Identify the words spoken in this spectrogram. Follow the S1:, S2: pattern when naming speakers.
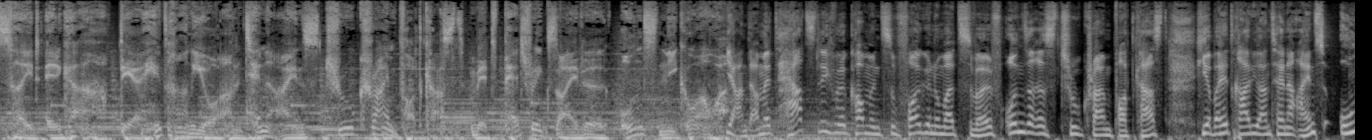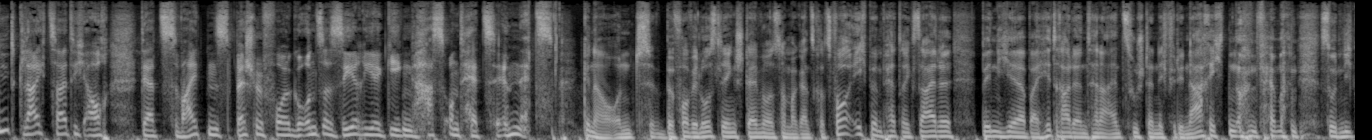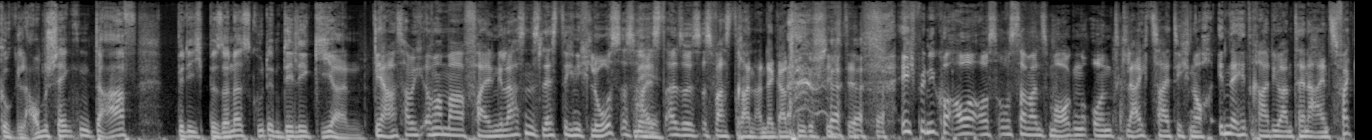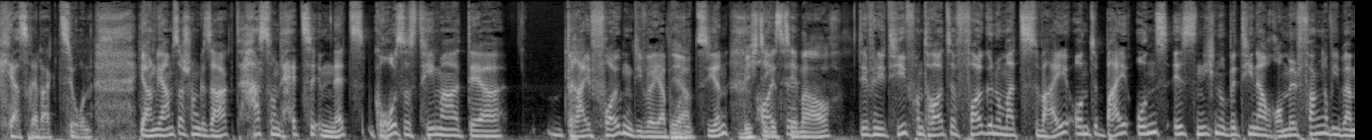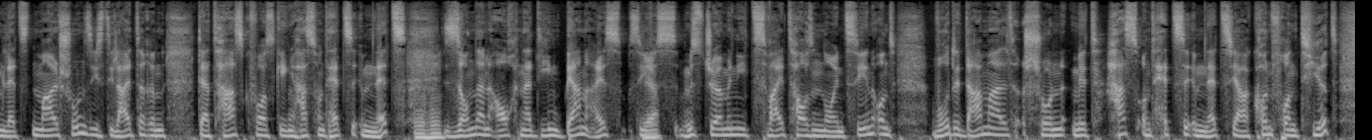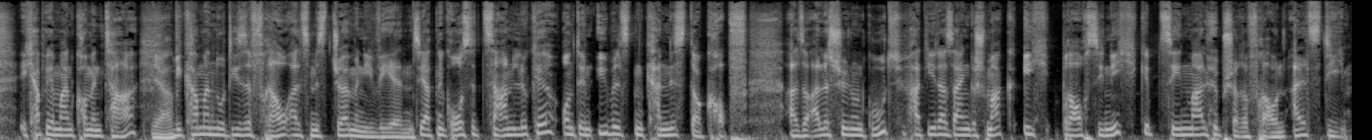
S1: Inside LKA, der Hitradio Antenne 1 True Crime Podcast mit Patrick Seidel und Nico Auer.
S2: Ja, und damit herzlich willkommen zu Folge Nummer 12 unseres True Crime Podcast hier bei Hitradio Antenne 1 und gleichzeitig auch der zweiten Special-Folge unserer Serie gegen Hass und Hetze im Netz.
S3: Genau, und bevor wir loslegen, stellen wir uns noch mal ganz kurz vor. Ich bin Patrick Seidel, bin hier bei Hitradio Antenne 1 zuständig für die Nachrichten und wenn man so Nico Glauben schenken darf, bin ich besonders gut im Delegieren.
S2: Ja, das habe ich immer mal fallen gelassen. Es lässt sich nicht los. Das nee. heißt also, es ist was dran an der ganzen Geschichte. ich bin Nico Auer aus Ostermanns Morgen und gleichzeitig noch in der Hitradio Antenne 1 Verkehrsredaktion. Ja, und wir haben es ja schon gesagt, Hass und Hetze im Netz, großes Thema der drei Folgen, die wir ja produzieren.
S3: Ja, wichtiges
S2: Heute
S3: Thema auch
S2: definitiv. Und heute Folge Nummer zwei. Und bei uns ist nicht nur Bettina Rommelfanger, wie beim letzten Mal schon. Sie ist die Leiterin der Taskforce gegen Hass und Hetze im Netz, mhm. sondern auch Nadine Berneis. Sie ja. ist Miss Germany 2019 und wurde damals schon mit Hass und Hetze im Netz ja konfrontiert. Ich habe hier mal einen Kommentar. Ja. Wie kann man nur diese Frau als Miss Germany wählen? Sie hat eine große Zahnlücke und den übelsten Kanisterkopf. Also alles schön und gut, hat jeder seinen Geschmack. Ich brauche sie nicht gibt zehnmal hübschere Frauen als die.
